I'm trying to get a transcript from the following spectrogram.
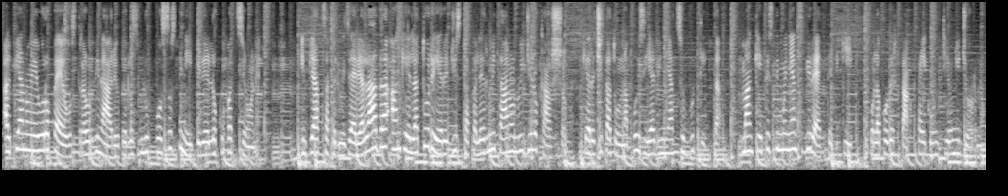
al piano europeo straordinario per lo sviluppo sostenibile e l'occupazione. In piazza per miseria ladra anche l'attore e regista palermitano Luigi Locascio, che ha recitato una poesia di Ignazio Buttitta, ma anche testimonianze dirette di chi con la povertà fa i conti ogni giorno.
